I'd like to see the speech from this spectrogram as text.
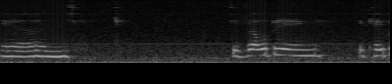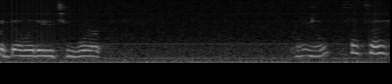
and developing the capability to work. Does that say?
